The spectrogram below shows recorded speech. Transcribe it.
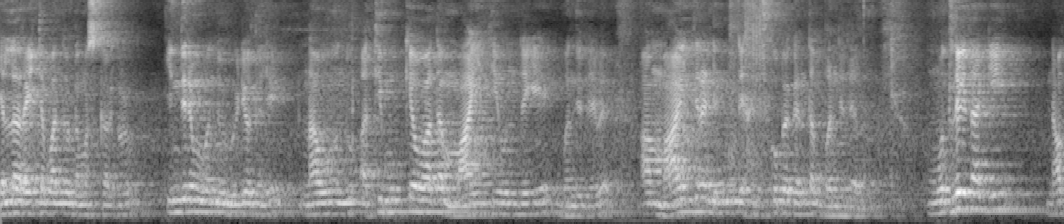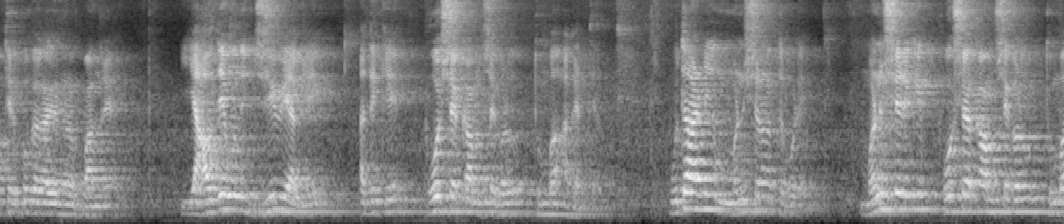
ಎಲ್ಲ ರೈತ ಬಾಂಧವ ನಮಸ್ಕಾರಗಳು. ಇಂದಿನ ಒಂದು ವಿಡಿಯೋದಲ್ಲಿ ನಾವು ಒಂದು ಅತಿ ಮುಖ್ಯವಾದ ಮಾಹಿತಿಯೊಂದಿಗೆ ಬಂದಿದ್ದೇವೆ. ಆ ಮಾಹಿತಿನ ನಿಮ್ಮ ಮುಂದೆ ಹಂಚ್ಕೋಬೇಕಂತ ಬಂದಿದ್ದೇವೆ. ಮೊದಲನೇದಾಗಿ ನಾವು ತಿಳ್ಕೊಬೇಕಾಗಿರೋಪ್ಪ ಅಂದರೆ, ಯಾವುದೇ ಒಂದು ಜೀವಿ ಆಗಲಿ ಅದಕ್ಕೆ ಪೋಷಕಾಂಶಗಳು ತುಂಬ ಅಗತ್ಯ. ಉದಾಹರಣೆಗೆ ಮನುಷ್ಯರನ್ನು ತಗೊಳ್ಳಿ. ಮನುಷ್ಯರಿಗೆ ಪೋಷಕಾಂಶಗಳು ತುಂಬ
